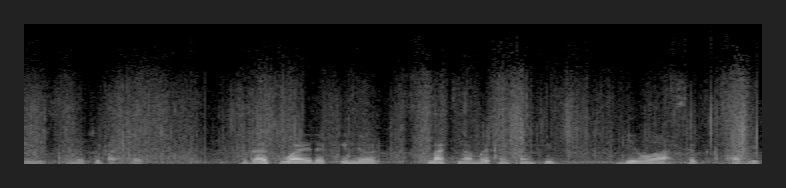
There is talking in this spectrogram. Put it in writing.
ways little by little. So that's why the, in the Latin American countries, they all accept Catholic,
